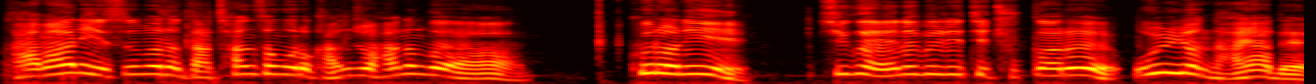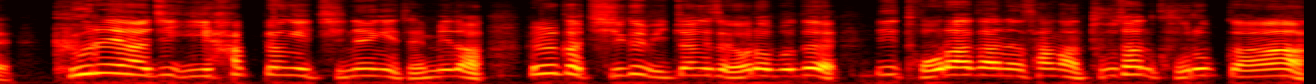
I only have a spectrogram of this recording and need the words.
가만히 있으면은 다 찬성으로 간주하는 거야. 그러니 지금 에너빌리티 주가를 올려놔야 돼. 그래야지 이 합병이 진행이 됩니다. 그러니까 지금 입장에서 여러분들 이 돌아가는 상황 두산 그룹과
